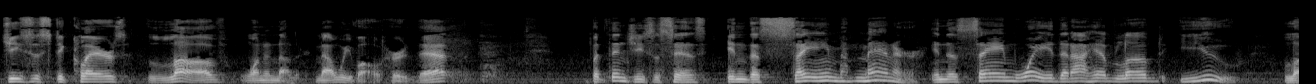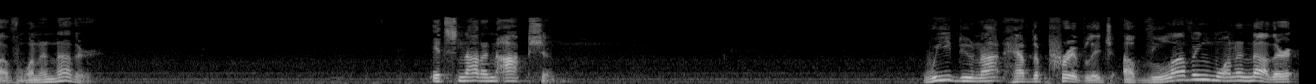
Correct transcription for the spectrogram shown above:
Jesus declares, Love one another. Now we've all heard that. But then Jesus says, In the same manner, in the same way that I have loved you, love one another. It's not an option. We do not have the privilege of loving one another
